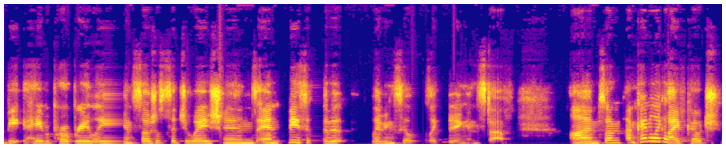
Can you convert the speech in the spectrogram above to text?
behave appropriately in social situations, and basically living skills like eating and stuff. Um, so I'm, I'm kind of like a life coach.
